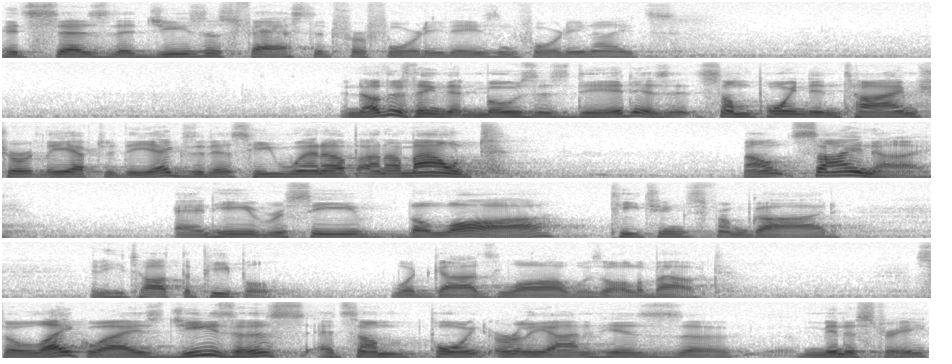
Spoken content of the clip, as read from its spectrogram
it says that Jesus fasted for 40 days and 40 nights. Another thing that Moses did is at some point in time, shortly after the Exodus, he went up on a mount, Mount Sinai, and he received the law, teachings from God, and he taught the people what God's law was all about. So, likewise, Jesus, at some point early on in his uh, ministry,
